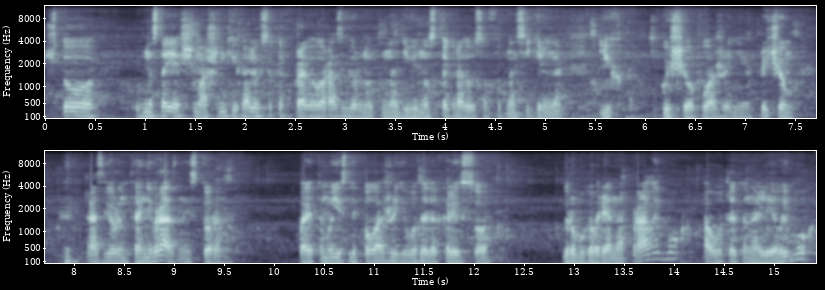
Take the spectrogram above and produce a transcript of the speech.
что в настоящей машинке колеса, как правило, развернуты на 90 градусов относительно их текущего положения. Причем развернуты они в разные стороны. Поэтому если положить вот это колесо, грубо говоря, на правый бок, а вот это на левый бок,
